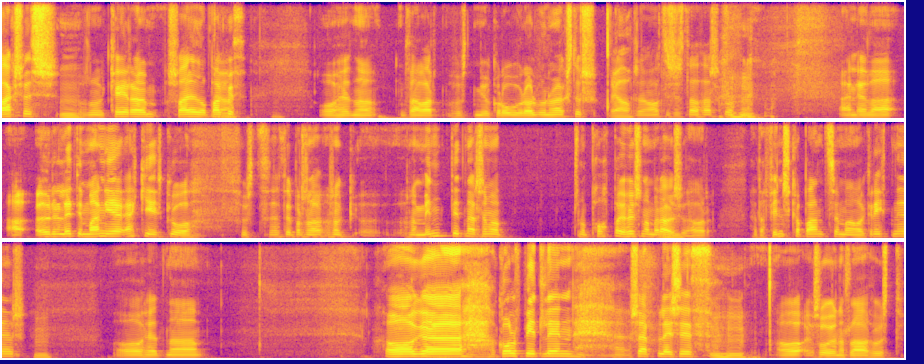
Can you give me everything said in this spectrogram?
baksviðs Mm. og svona keira um svæðið á bakvið og hérna það var veist, mjög grófur ölfunarækstur sem átti sér stað þar sko. En hérna að öðru leiti mann ég ekki sko veist, þetta er bara svona, svona, svona myndirnar sem að svona poppa í hausna mér af þessu. Það var þetta finska band sem að var grýtt niður Mm. og hérna og uh, golfbílinn sveppleysið Mhm. og svo er náttúrulega, þú veist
